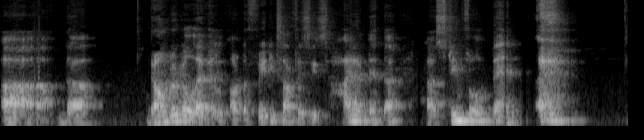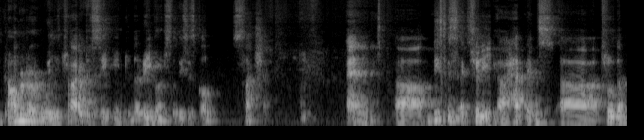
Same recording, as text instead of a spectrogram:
uh, the groundwater level or the phreatic surface is higher than the uh, stream flow, then groundwater will try to seep into the river. So this is called suction. And uh, this is actually uh, happens uh, through the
